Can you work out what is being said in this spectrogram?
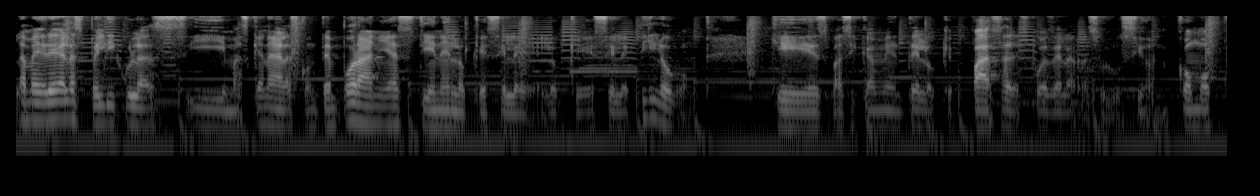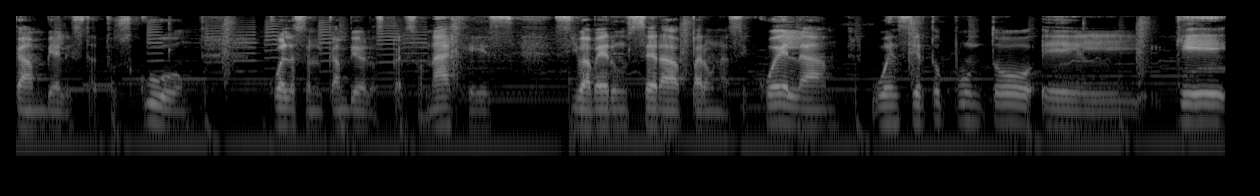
la mayoría de las películas y más que nada las contemporáneas tienen lo que es el, lo que es el epílogo que es básicamente lo que pasa después de la resolución, cómo cambia el status quo, cuáles son el cambio de los personajes, si va a haber un setup para una secuela, o en cierto punto el qué,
